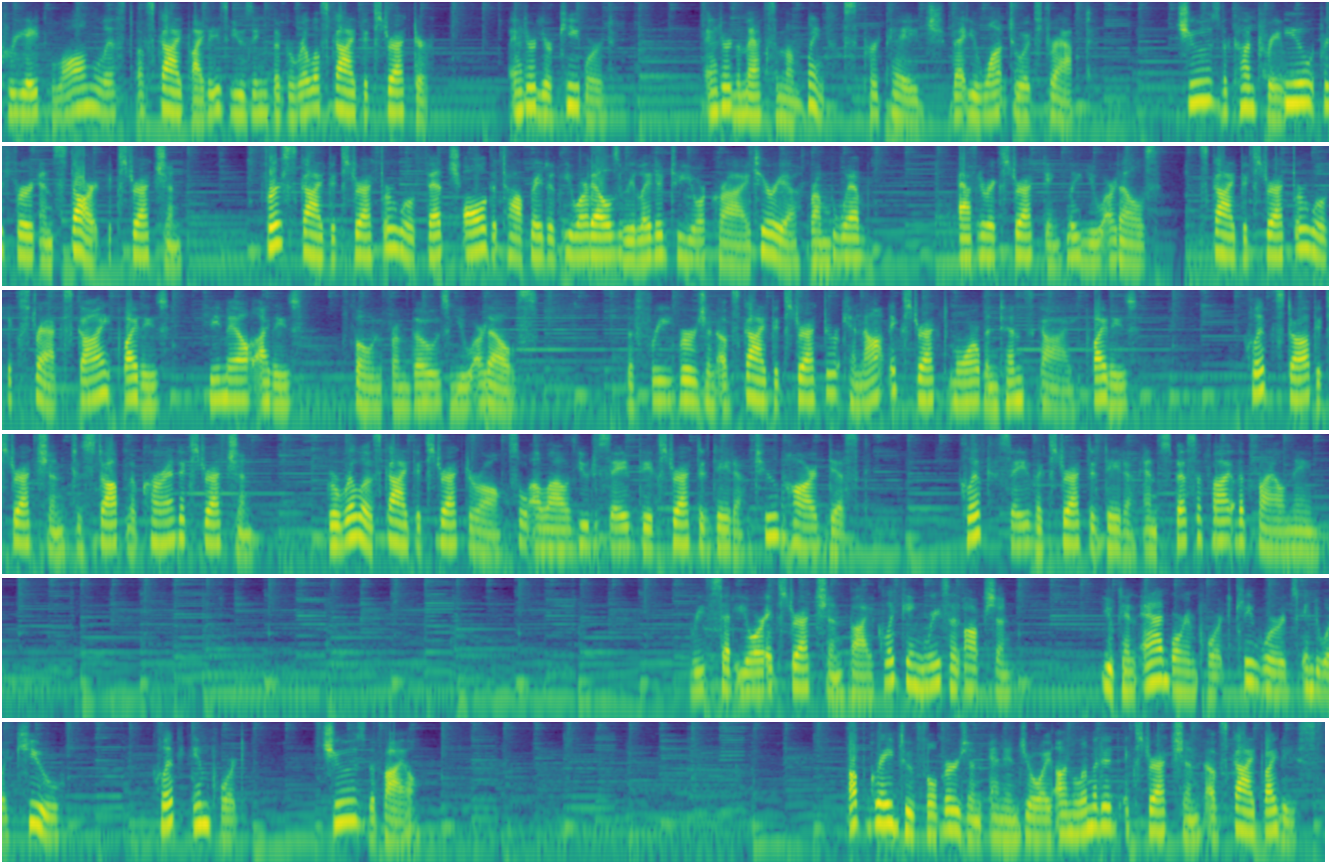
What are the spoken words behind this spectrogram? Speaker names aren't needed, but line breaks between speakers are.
create long list of Skype IDs using the Gorilla Skype extractor. Enter your keyword. Enter the maximum links per page that you want to extract. Choose the country you prefer and start extraction. First Skype Extractor will fetch all the top-rated URLs related to your criteria from web. After extracting the URLs, Skype Extractor will extract Skype IDs, email IDs, phone from those URLs. The free version of Skype Extractor cannot extract more than 10 Skype IDs. Click Stop Extraction to stop the current extraction. Gorilla Skype Extractor also allows you to save the extracted data to hard disk. Click Save Extracted Data and specify the file name. Reset your extraction by clicking Reset option. You can add or import keywords into a queue. Click Import. Choose the file. Upgrade to full version and enjoy unlimited extraction of Skype IDs.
